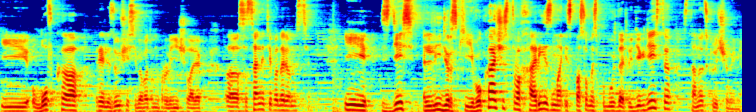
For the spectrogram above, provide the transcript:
и ловко реализующий себя в этом направлении человек. Социальный тип одаренности – и здесь лидерские его качества, харизма и способность побуждать людей к действию становятся ключевыми.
